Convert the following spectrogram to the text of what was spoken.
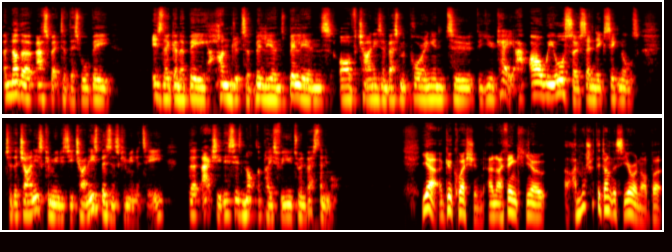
another aspect of this will be is there going to be hundreds of billions, billions of Chinese investment pouring into the UK? Are we also sending signals to the Chinese community, Chinese business community, that actually this is not the place for you to invest anymore? Yeah, a good question. And I think, you know, I'm not sure if they've done it this year or not, but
